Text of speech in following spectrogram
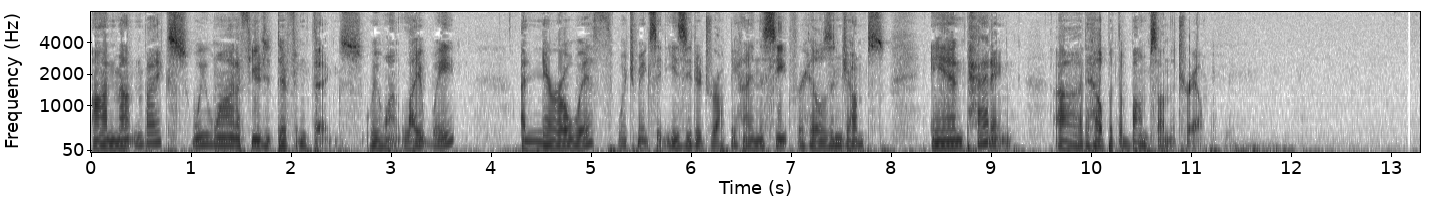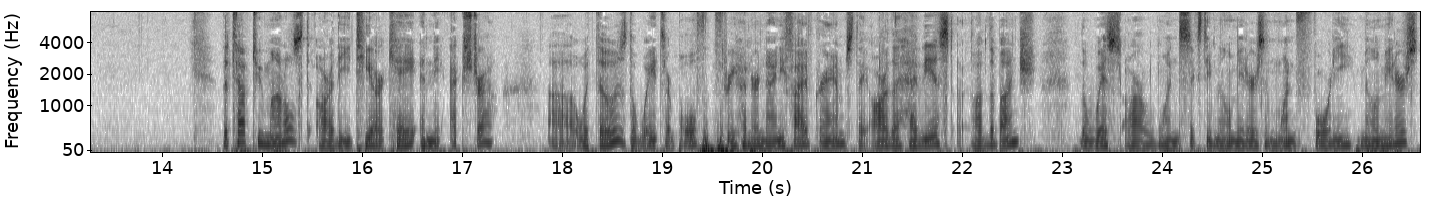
on mountain bikes, we want a few different things. We want lightweight, a narrow width, which makes it easy to drop behind the seat for hills and jumps, and padding uh, to help with the bumps on the trail. The top two models are the TRK and the Extra. Uh, with those, the weights are both 395 grams. They are the heaviest of the bunch. The widths are 160 millimeters and 140 millimeters.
